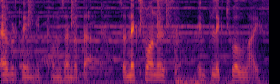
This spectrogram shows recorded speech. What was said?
Everything it comes under that. So next one is intellectual life.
